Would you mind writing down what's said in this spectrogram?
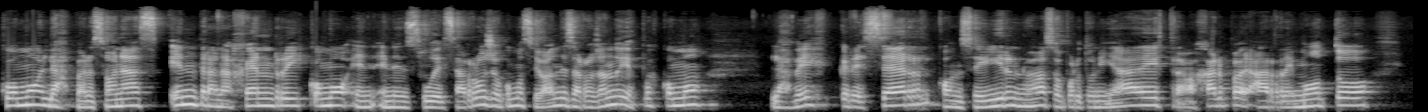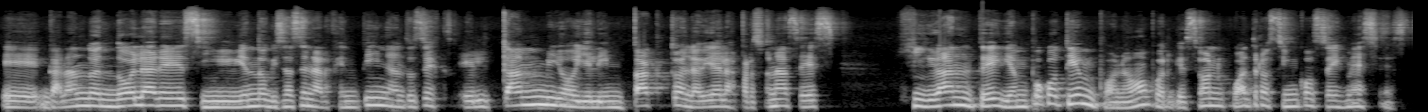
cómo las personas entran a Henry, cómo en, su desarrollo, cómo se van desarrollando y después cómo las ves crecer, conseguir nuevas oportunidades, trabajar a remoto, eh, ganando en dólares y viviendo quizás en Argentina. Entonces el cambio y el impacto en la vida de las personas es gigante y en poco tiempo, ¿no? Porque son cuatro, cinco, seis meses.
